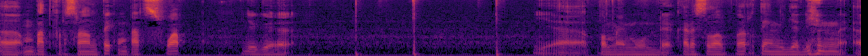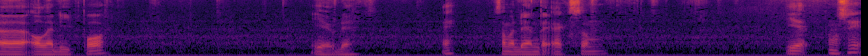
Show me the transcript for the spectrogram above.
Uh, first round pick empat swap juga. Ya pemain muda Karis Levert yang dijadiin uh, Oladipo. Ya udah. Eh sama Dante Exum. Ya maksudnya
